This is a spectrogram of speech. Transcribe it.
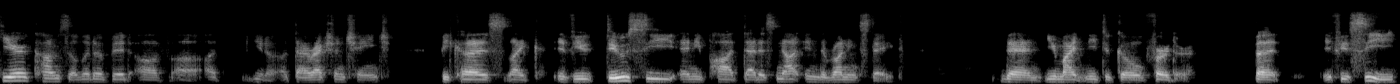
here comes a little bit of uh, a you know a direction change because like if you do see any pod that is not in the running state, then you might need to go further. But if you see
